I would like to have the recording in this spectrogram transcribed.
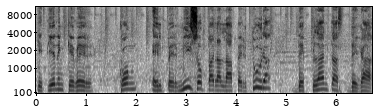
que tienen que ver con el permiso para la apertura de plantas de gas.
